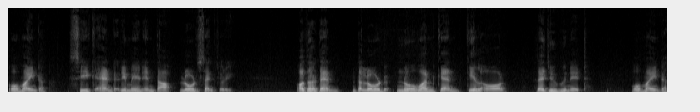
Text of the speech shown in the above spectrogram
O mind, seek and remain in the Lord's sanctuary. Other than the Lord, no one can kill or rejuvenate. O mind,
